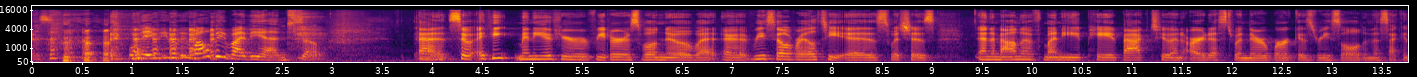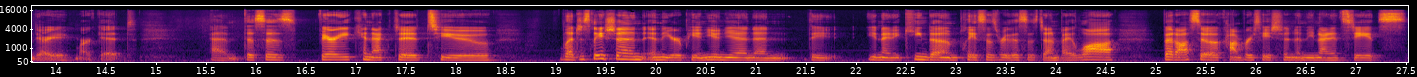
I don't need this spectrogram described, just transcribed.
Well, maybe we will be by the end. So, Uh, so I think many of your readers will know what a resale royalty is, which is an amount of money paid back to an artist when their work is resold in a secondary market. Um, this is very connected to legislation in the European Union and the United Kingdom, places where this is done by law, but also a conversation in the United States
